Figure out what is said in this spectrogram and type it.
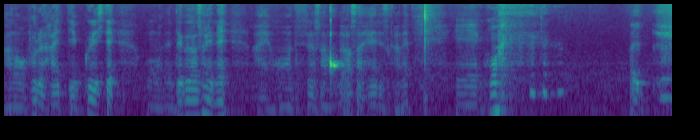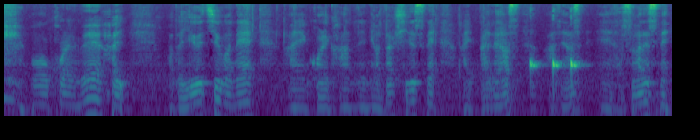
あの、お風呂入ってゆっくりして、もう寝てくださいね。はい、もう、哲也さん、朝早いですからね。えー、こう はい。もうこれね、はい。また YouTube ね、はい、これ完全に私ですね。はい、ありがとうございます。ありがとうございます。えー、さすがですね。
